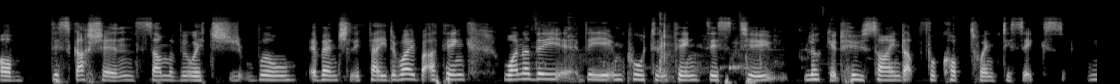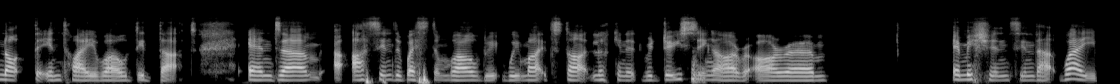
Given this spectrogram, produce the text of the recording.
of discussion, some of which will eventually fade away. But I think one of the the important things is to look at who signed up for COP26. Not the entire world did that, and um, us in the Western world, we, we, might start looking at reducing our our um, emissions in that way,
